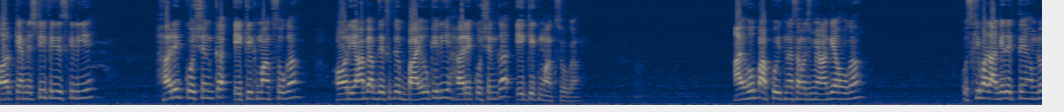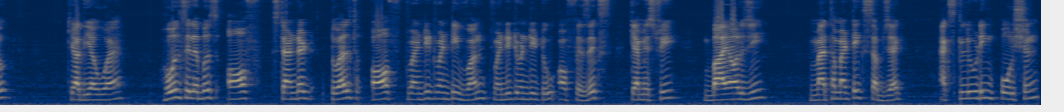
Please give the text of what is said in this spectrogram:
और केमिस्ट्री फिजिक्स के लिए हर एक क्वेश्चन का एक एक मार्क्स होगा। और यहाँ पे आप देख सकते हो बायो के लिए हर एक क्वेश्चन का एक एक मार्क्स होगा। आई होप आपको इतना समझ में आ गया होगा। उसके बाद आगे देखते हैं हम लोग क्या दिया हुआ है। Whole syllabus of standard twelfth of 2021-2022 of physics chemistry biology mathematics subject excluding portion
